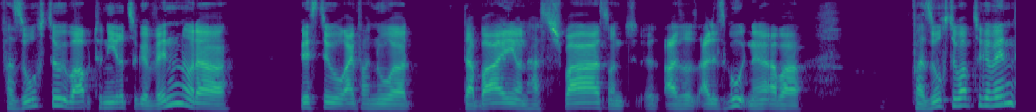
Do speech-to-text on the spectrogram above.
versuchst du überhaupt Turniere zu gewinnen oder bist du einfach nur dabei und hast Spaß und äh, also ist alles gut, ne? Aber versuchst du überhaupt zu gewinnen?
